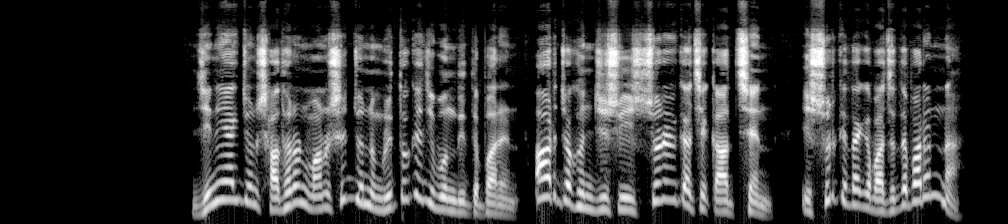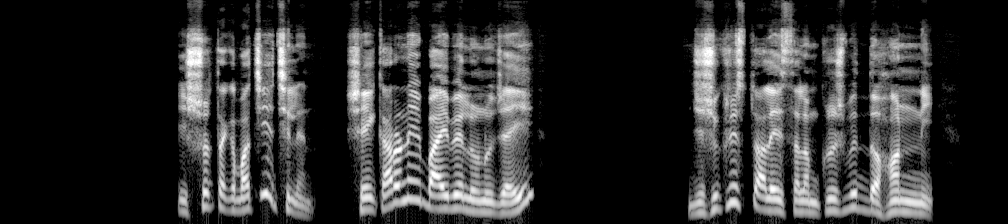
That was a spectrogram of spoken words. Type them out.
যিনি একজন সাধারণ মানুষের জন্য মৃতকে জীবন দিতে পারেন। আর যখন যিশু ঈশ্বরের কাছে কাঁদছেন, ঈশ্বরকে তাকে বাঁচাতে পারেন না? ঈশ্বর তাকে বাঁচিয়েছিলেন। সেই কারণেই বাইবেল অনুযায়ী যীশুখ্রিস্ট আলাইসাল্লাম ক্রুশবিদ্ধ হননি।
